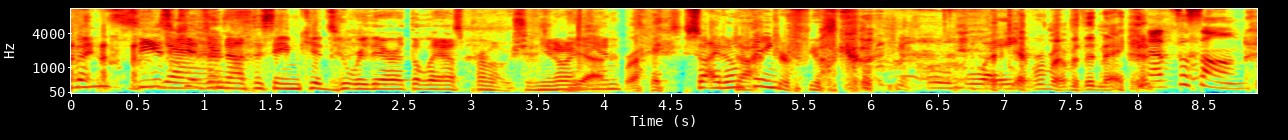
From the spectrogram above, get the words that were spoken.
McStuffins. These Yes. kids are not the same kids who were there at the last promotion. You know what I Yeah, mean? right. So I don't think Doctor feel good. Oh boy. I can't remember the name. That's the song.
